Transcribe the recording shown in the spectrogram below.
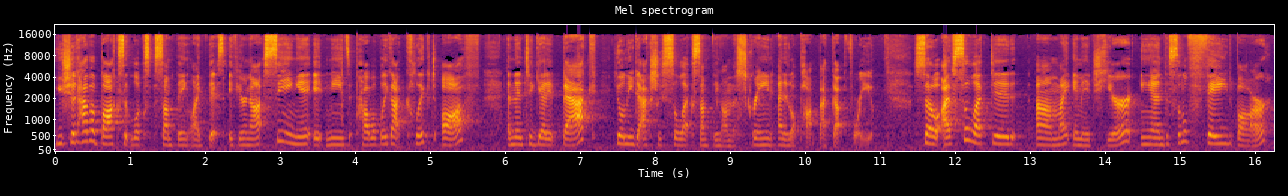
you should have a box that looks something like this. If you're not seeing it, it means it probably got clicked off. And then to get it back, you'll need to actually select something on the screen and it'll pop back up for you. So I've selected um, my image here and this little fade bar,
